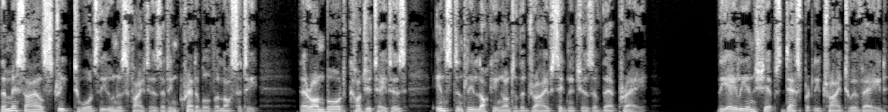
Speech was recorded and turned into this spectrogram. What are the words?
The missiles streaked towards the Una's fighters at incredible velocity, their onboard cogitators instantly locking onto the drive signatures of their prey. The alien ships desperately tried to evade,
